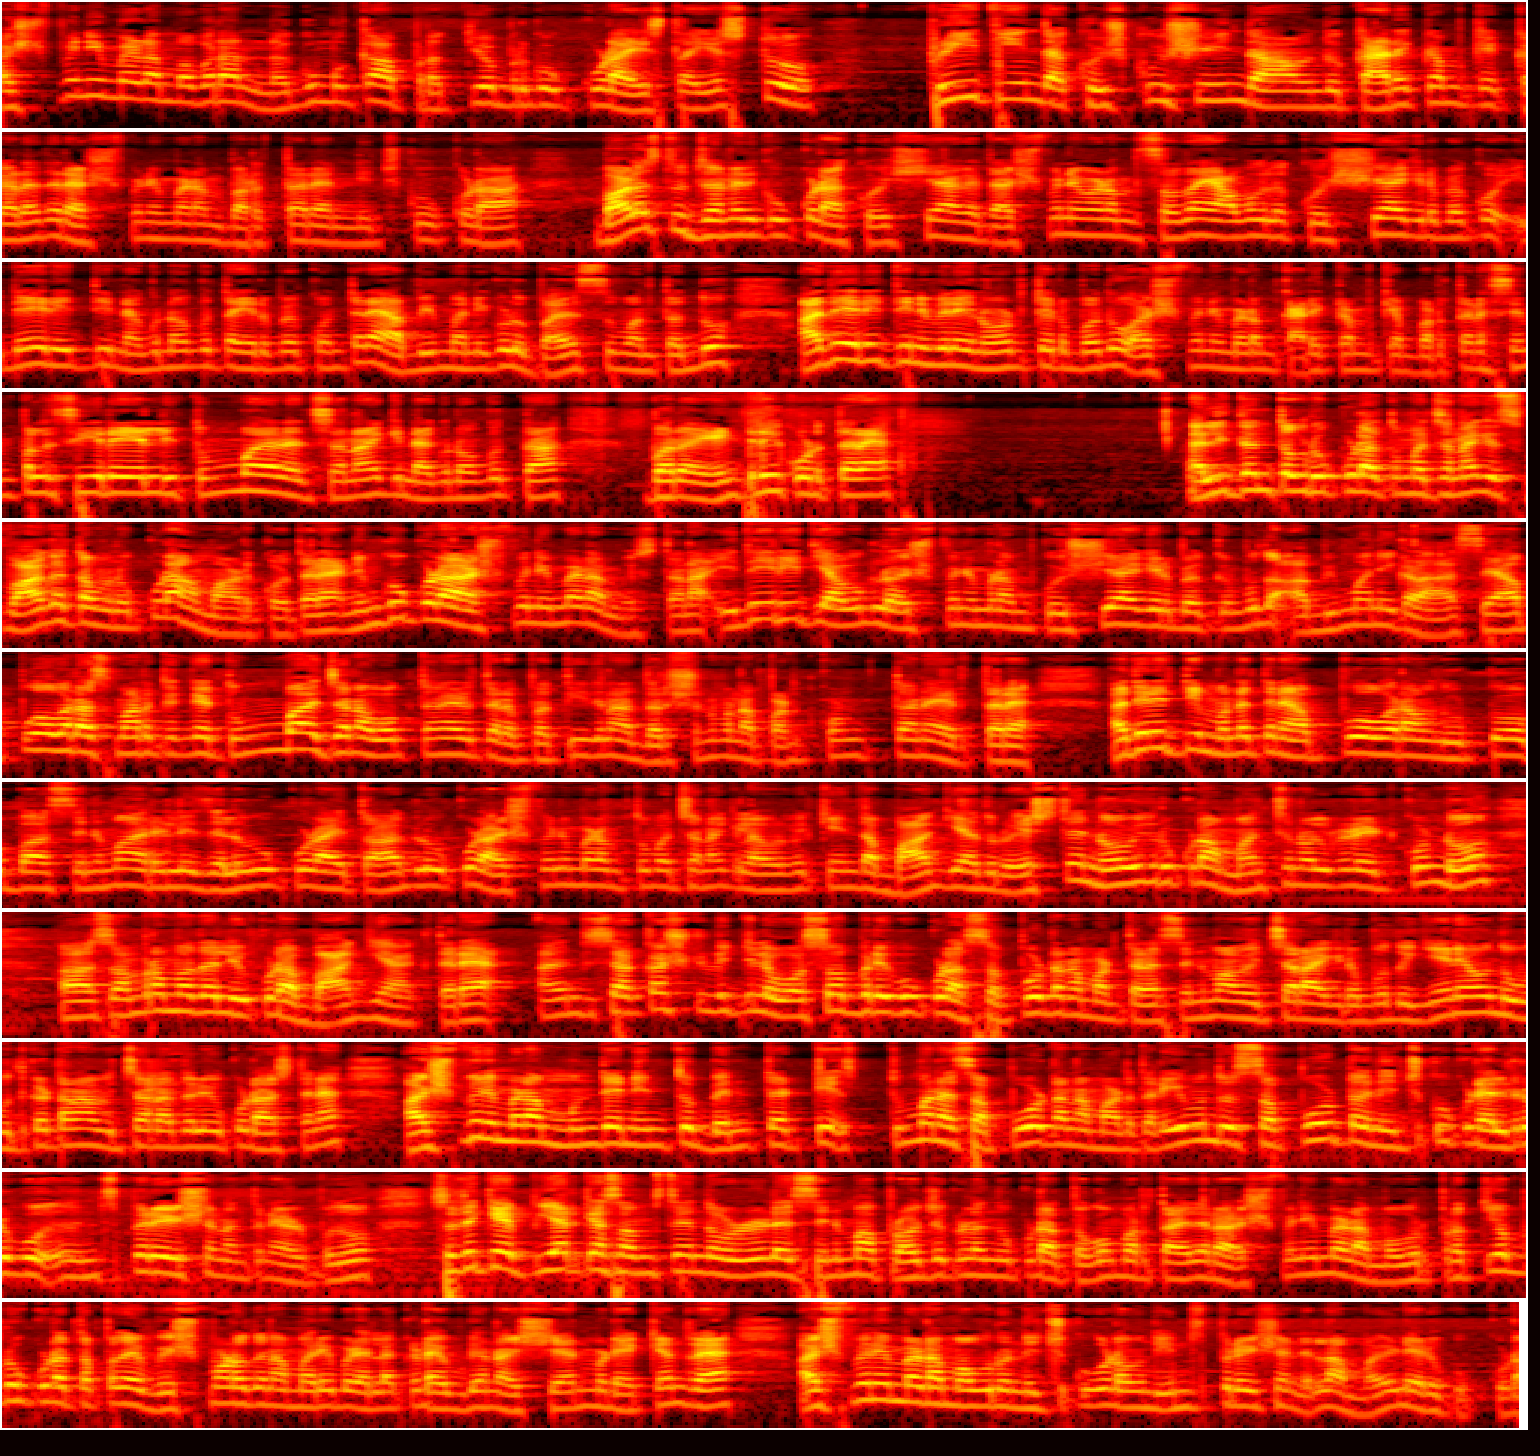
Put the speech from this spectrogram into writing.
Ashwini madam ಅವರ ನಗುಮುಖ ಪ್ರತಿಯೊಬ್ಬರಿಗೂ ಕೂಡ ಇಷ್ಟ. ಎಷ್ಟು ಪ್ರೀತಿಯಿಂದ ಖುಷಿ ಖುಷಿಯಿಂದ ಒಂದು ಕಾರ್ಯಕ್ರಮಕ್ಕೆ ಕರೆದರೆ ಅಶ್ವಿನಿ ಮೇಡಮ್ ಬರ್ತಾರೆ ನಿಜಕ್ಕೂ ಕೂಡ ಭಾಳಷ್ಟು ಜನರಿಗೂ ಕೂಡ ಖುಷಿಯಾಗುತ್ತೆ ಅಶ್ವಿನಿ ಮೇಡಮ್ ಸದಾ ಯಾವಾಗಲೂ ಖುಷಿಯಾಗಿರಬೇಕು, ಇದೇ ರೀತಿ ನಗು ನಗುತ್ತಾ ಇರಬೇಕು ಅಂತಲೇ ಅಭಿಮಾನಿಗಳು ಬಯಸುವಂಥದ್ದು. ಅದೇ ರೀತಿ ನೀವಿಲ್ಲಿ ನೋಡ್ತಿರ್ಬೋದು, ಅಶ್ವಿನಿ ಮೇಡಮ್ ಕಾರ್ಯಕ್ರಮಕ್ಕೆ ಬರ್ತಾರೆ. ಸಿಂಪಲ್ ಸೀರೆಯಲ್ಲಿ ತುಂಬ ಚೆನ್ನಾಗಿ ನಗು ನಗುತ್ತಾ ಬರೋ ಎಂಟ್ರಿ ಕೊಡ್ತಾರೆ. ಅಲ್ಲಿದ್ದಂಥವ್ರು ಕೂಡ ತುಂಬ ಚೆನ್ನಾಗಿ ಸ್ವಾಗತವನ್ನು ಕೂಡ ಮಾಡ್ಕೋತಾರೆ ನಿಮಗೂ ಕೂಡ ಅಶ್ವಿನಿ ಮೇಡಮ್ ಇಷ್ಟನ? ಇದೇ ರೀತಿ ಯಾವಾಗಲೂ ಅಶ್ವಿನಿ ಮೇಡಮ್ ಖುಷಿಯಾಗಿರ್ಬೇಕು ಎಂಬುದು ಅಭಿಮಾನಿಗಳ ಆಸೆ. ಅಪ್ಪು ಅವರ ಸ್ಮಾರಕಕ್ಕೆ ತುಂಬ ಜನ ಹೋಗ್ತಾನೆ ಇರ್ತಾರೆ. ಪ್ರತಿದಿನ ದರ್ಶನವನ್ನು ಪಡೆದುಕೊಳ್ತಾನೆ ಇರ್ತಾರೆ. ಅದೇ ರೀತಿ ಮೊನ್ನೆ ಅಪ್ಪು ಅವರ ಒಂದು ಹುಟ್ಟುಹಬ್ಬ, ಸಿನಿಮಾ ರಿಲೀಸ್ ಎಲ್ಲವೂ ಕೂಡ ಆಯಿತು. ಆಗಲೂ ಕೂಡ ಅಶ್ವಿನಿ ಮೇಡಮ್ ತುಂಬ ಚೆನ್ನಾಗಿ ಲವರಿಕೆಯಿಂದ ಭಾಗಿಯಾದರು. ಎಷ್ಟೇ ನೋವಿದ್ರು ಕೂಡ ಮಂಚಿನೊಳಗಡೆ ಇಟ್ಕೊಂಡು ಸಂಭ್ರಮದಲ್ಲಿ ಕೂಡ ಭಾಗಿಯಾಗ್ತಾರೆ. ಸಾಕಷ್ಟು ರೀತಿಯಲ್ಲಿ ಹೊಸೊಬ್ಬರಿಗೂ ಕೂಡ ಸಪೋರ್ಟನ್ನು ಮಾಡ್ತಾರೆ. ಸಿನಿಮಾ ವಿಚಾರ ಆಗಿರ್ಬೋದು, ಏನೇ ಒಂದು ಉದ್ಘಾಟನಾ ವಿಚಾರದಲ್ಲಿಯೂ ಕೂಡ ಅಷ್ಟೇ ಅಶ್ವಿನಿ ಮೇಡಮ್ ಮುಂದೆ ನಿಂತು ಬೆನ್ತಟ್ಟಿ ತುಂಬಾ ಸಪೋರ್ಟನ್ನು ಮಾಡ್ತಾರೆ. ಈ ಒಂದು ಸಪೋರ್ಟ್ ನಿಜಕ್ಕೂ ಕೂಡ ಎಲ್ರಿಗೂ ಇನ್ಸ್ಪಿರೇಷನ್ ಅಂತಲೇ ಹೇಳ್ಬೋದು. ಸದ್ಯಕ್ಕೆ ಪಿ ಆರ್ ಕೆ ಸಂಸ್ಥೆಯಿಂದ ಒಳ್ಳೊಳ್ಳೆ ಸಿನಿಮಾ ಪ್ರಾಜೆಕ್ಟ್ಗಳನ್ನು ಕೂಡ ತೊಗೊಂಬರ್ತಾ ಇದ್ದಾರೆ ಅಶ್ವಿನಿ ಮೇಡಮ್ ಅವರು. ಪ್ರತಿಯೊಬ್ಬರು ಕೂಡ ತಪ್ಪದೆ ವಿಶ್ ಮಾಡೋದನ್ನ ಮರಿಬೇಡಿ. ಎಲ್ಲ ಕಡೆ ವಿಡಿಯೋನ ಶೇರ್ ಮಾಡಿ. ಯಾಕೆಂದರೆ ಅಶ್ವಿನಿ ಮೇಡಮ್ ಅವರು ನಿಜಕ್ಕೂ ಕೂಡ ಒಂದು ಇನ್ಸ್ಪಿರೇಷನ್ ಎಲ್ಲ ಮಹಿಳೆಯರಿಗೂ ಕೂಡ.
